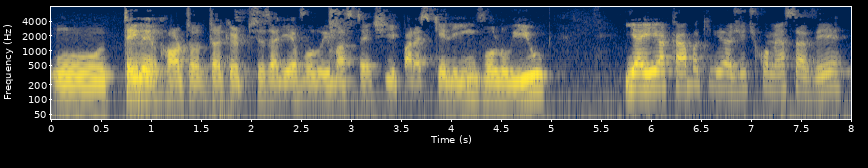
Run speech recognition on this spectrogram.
o Taylor Horton Tucker precisaria evoluir bastante e parece que ele evoluiu. E aí acaba que a gente começa a ver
